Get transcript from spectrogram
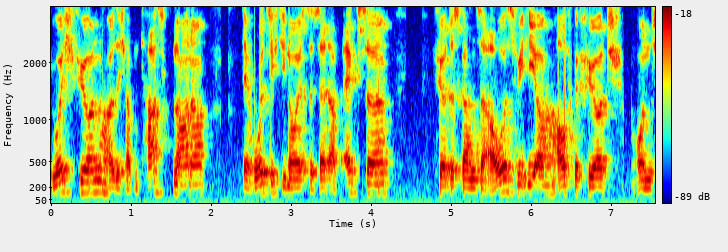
durchführen. Also ich habe einen Taskplaner, der holt sich die neueste Setup-Exe, führt das Ganze aus, wie hier aufgeführt, und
